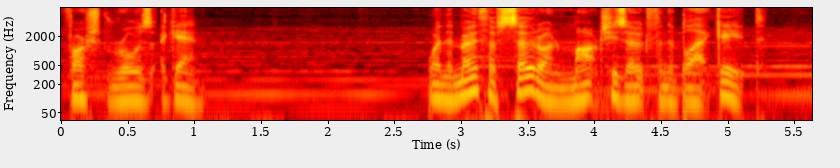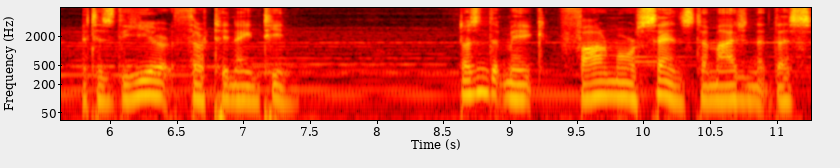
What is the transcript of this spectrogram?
first rose again. When the mouth of Sauron marches out from the Black Gate, it is the year 3019. Doesn't it make far more sense to imagine that this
